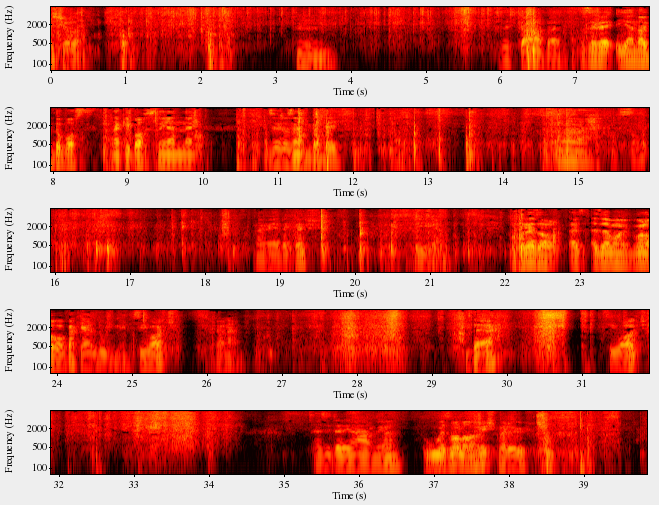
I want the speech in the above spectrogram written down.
micsoda? Hmm. Ez egy kábel. Hát azért ilyen nagy doboz neki baszni ennek. Azért az nem mindegy. Ah. Nem érdekes. Igen. Akkor ez a, ez, ezzel majd valahol be kell dugni. Szivacs. Ja nem. De. Szivacs. Ez ide ám jön. Ú, ez valami ismerős.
